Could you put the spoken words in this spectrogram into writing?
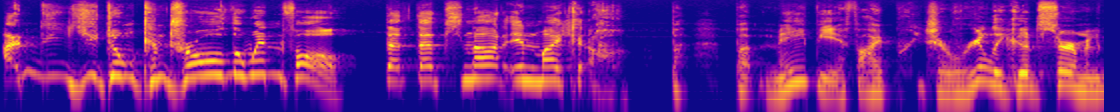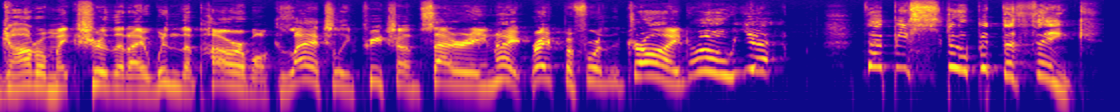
I, you don't control the windfall. That that's not in my. Oh, but, maybe if I preach a really good sermon, God will make sure that I win the Powerball because I actually preach on Saturday night right before the drawing. Oh yeah, that'd be stupid to think.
